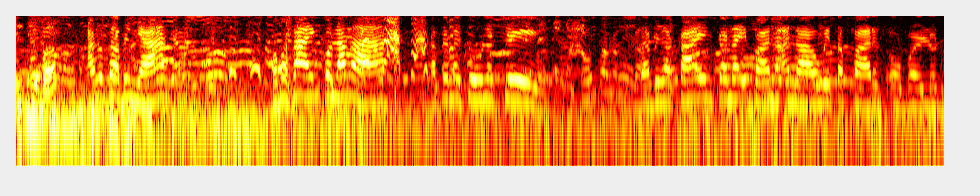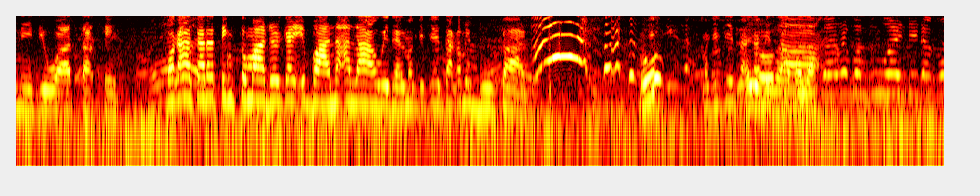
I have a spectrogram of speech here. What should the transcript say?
Video ba? Ano sabi niya? Papasahin ko lang ha. Kasi may sulat siya eh. Sabi niya, kain ka na Ibana Alawi sa Paris Overload ni Diwata Kings. Makakarating to mother kay Ibana Alawi dahil magkikita kami bukas. Oh? Magkikita Ay, kami sa... Para mabuhay din ako.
